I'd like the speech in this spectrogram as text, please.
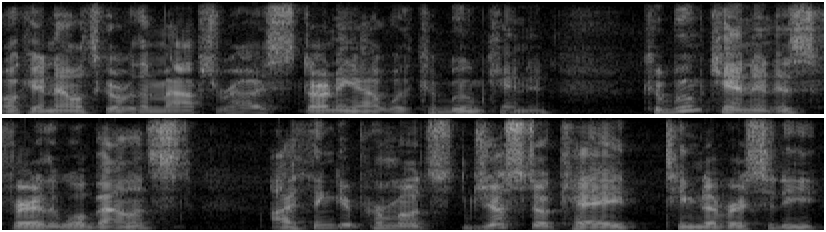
Okay, now let's go over the maps for Heist, starting out with Kaboom Canyon. Kaboom Canyon is fairly well balanced. I think it promotes just okay team diversity.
